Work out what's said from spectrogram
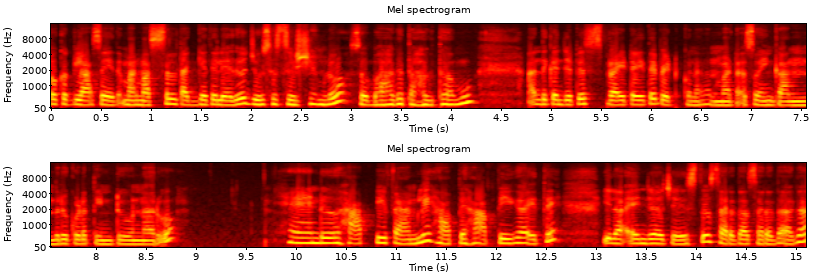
ఒక గ్లాస్ అయితే మనం అస్సలు తగ్గేదే లేదు జ్యూసెస్ విషయంలో. సో బాగా తాగుతాము. అందుకని చెప్పేసి స్ప్రైట్ అయితే పెట్టుకున్నాను అనమాట సో ఇంకా అందరూ కూడా తింటూ ఉన్నారు. అండ్ హ్యాపీ ఫ్యామిలీ హ్యాపీ హ్యాపీగా అయితే ఇలా ఎంజాయ్ చేస్తూ సరదా సరదాగా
